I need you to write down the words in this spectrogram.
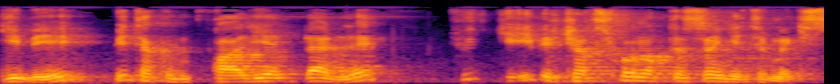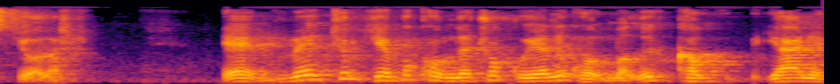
gibi bir takım faaliyetlerle Türkiye'yi bir çatışma noktasına getirmek istiyorlar. E, ve Türkiye bu konuda çok uyanık olmalı. Yani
